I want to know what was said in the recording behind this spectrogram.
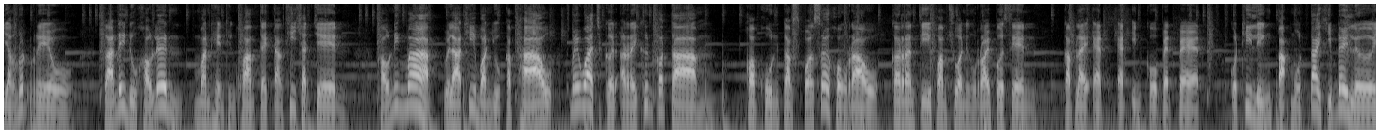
อย่างรวดเร็ว การได้ดูเขาเล่น มันเห็นถึงความแตกต่างที่ชัดเจน เขานิ่งมากเวลาที่บอลอยู่กับเท้า ไม่ว่าจะเกิดอะไรขึ้นก็ตาม ขอบคุณกับสปอนเซอร์ของเรา การันตีความชัวร์ 100%กับไลน์แอดแอดอินโก88กดที่ลิงก์ปักหมุดใต้คลิปได้เลย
